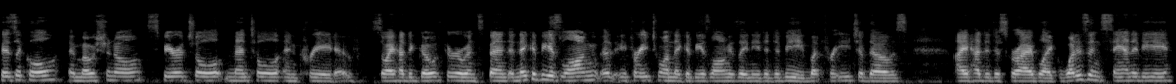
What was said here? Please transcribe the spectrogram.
physical, emotional, spiritual, mental, and creative. So I had to go through and spend, and they could be as long uh, for each one, they could be as long as they needed to be. But for each of those, I had to describe like what is insanity.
